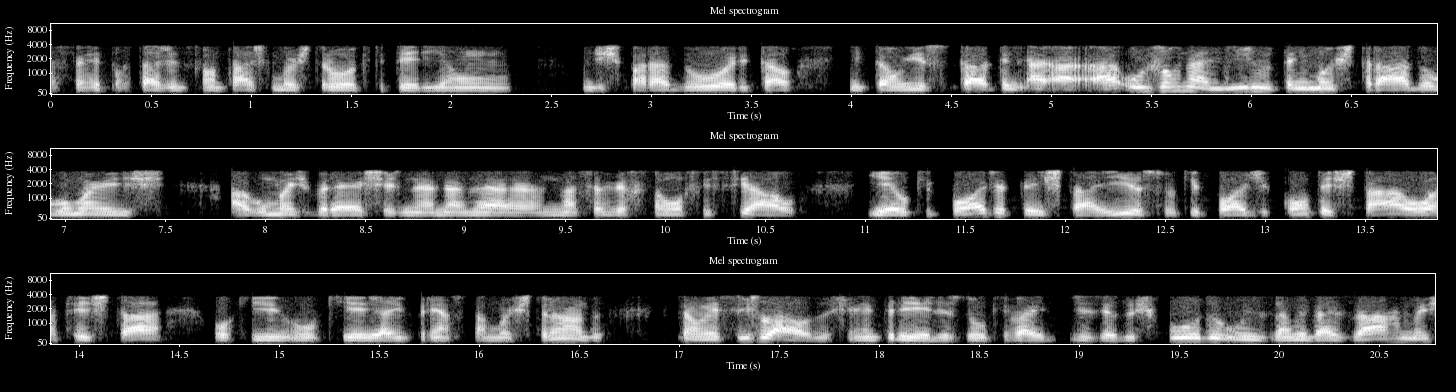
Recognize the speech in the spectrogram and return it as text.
Essa reportagem do Fantástico mostrou que teria um, um disparador e tal. Então isso tá, tem, a, a, o jornalismo tem mostrado algumas algumas brechas né, na, na, nessa versão oficial. E é o que pode atestar isso, o que pode contestar ou atestar o que, o que a imprensa está mostrando, são esses laudos, entre eles o que vai dizer do escudo, o exame das armas,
